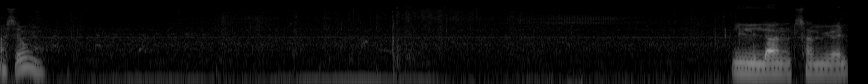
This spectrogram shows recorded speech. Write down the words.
Ah c'est bon. Il est là, notre Samuel.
